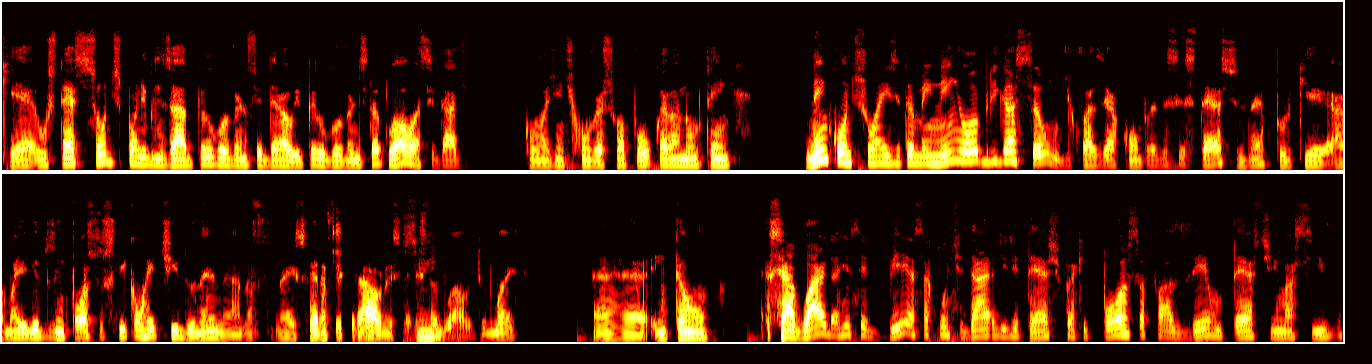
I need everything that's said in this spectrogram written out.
Que é, os testes são disponibilizados pelo governo federal e pelo governo estadual. A cidade, como a gente conversou há pouco, ela não tem nem condições e também nem obrigação de fazer a compra desses testes, né? Porque a maioria dos impostos ficam retidos, né? Na, na, na esfera federal, na esfera Sim. estadual e tudo mais. É, então, se aguarda receber essa quantidade de teste para que possa fazer um teste massivo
